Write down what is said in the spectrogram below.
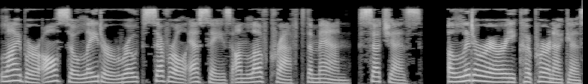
Leiber also later wrote several essays on Lovecraft the Man, such as, "...a literary Copernicus",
